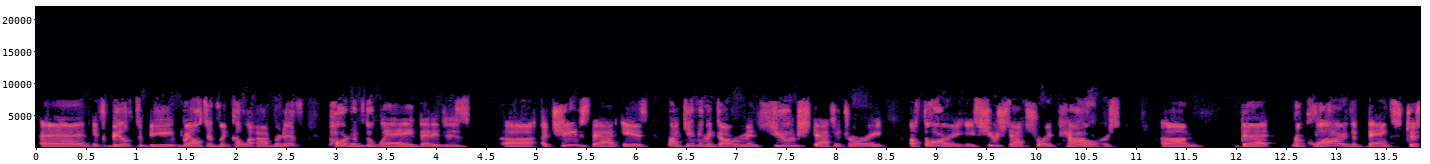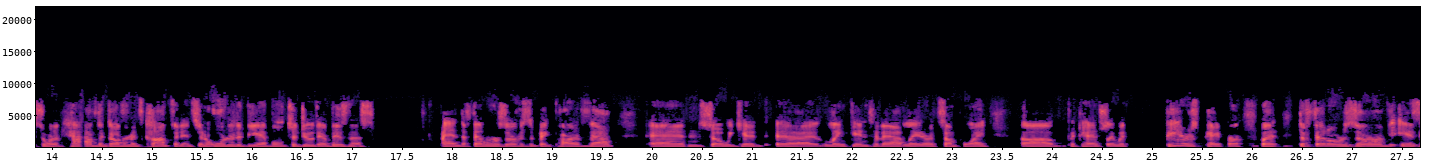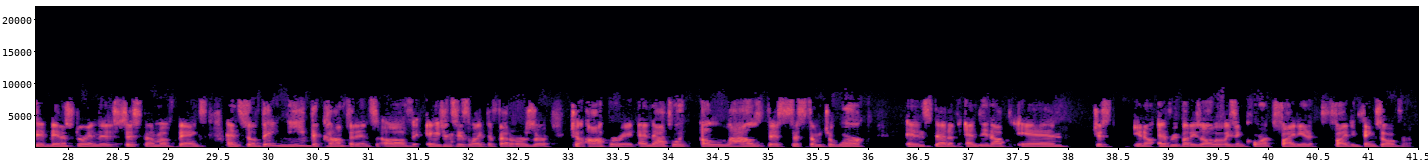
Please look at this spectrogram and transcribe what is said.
and it's built to be relatively collaborative. Part of the way that it is uh, achieves that is by giving the government huge statutory authorities, huge statutory powers. Um, that require the banks to sort of have the government's confidence in order to be able to do their business. And the Federal Reserve is a big part of that. And so we could uh, link into that later at some point, uh, potentially with Peter's paper. But the Federal Reserve is administering this system of banks. And so they need the confidence of agencies like the Federal Reserve to operate. And that's what allows this system to work instead of ending up in just, you know, everybody's always in court fighting, fighting things over.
